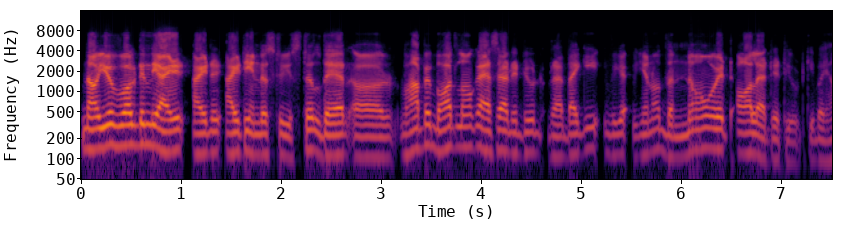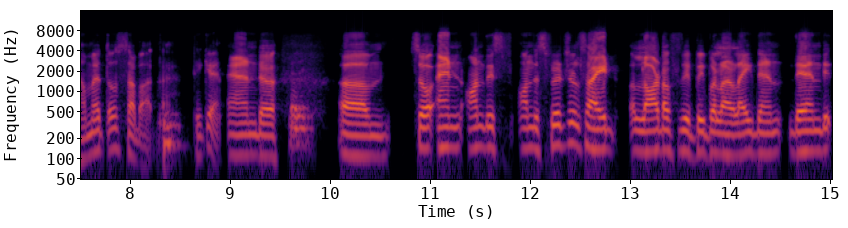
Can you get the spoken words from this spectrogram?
now you've worked in the IT industry you're still there और वहां पे बहुत लोगों का ऐसा एटीट्यूड रहता है कि you know the know it all attitude कि भाई हमें तो सब आता है ठीक है and uh, um, so and on this on the spiritual side a lot of the people are like then then the,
